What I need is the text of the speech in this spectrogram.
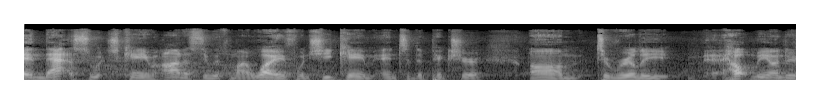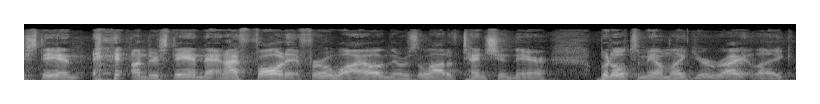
and that switch came honestly with my wife when she came into the picture um, to really help me understand understand that. And I fought it for a while, and there was a lot of tension there. But ultimately, I'm like, you're right. Like,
